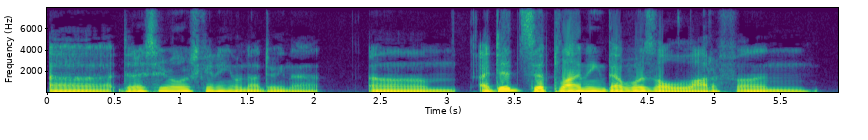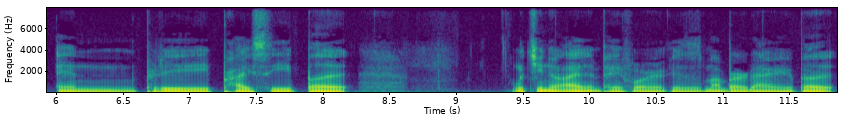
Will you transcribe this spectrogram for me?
Uh did I say roller skating? I'm not doing that. Um I did zip lining, that was a lot of fun and pretty pricey, but which you know I didn't pay for it because it's my birthday, but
